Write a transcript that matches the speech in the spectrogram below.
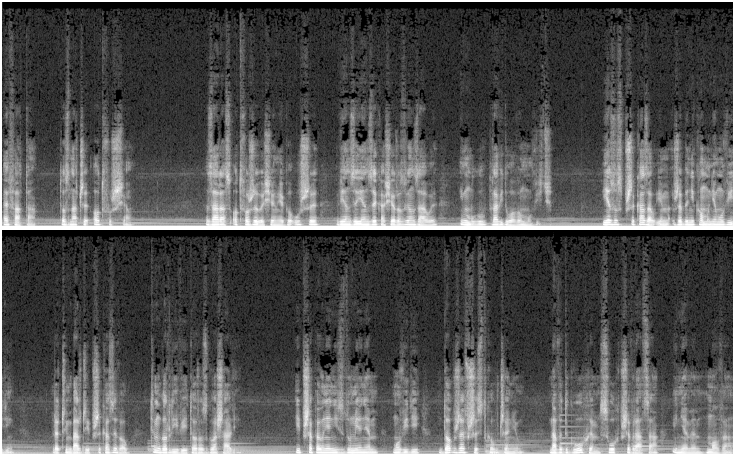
Efata, to znaczy otwórz się. Zaraz otworzyły się jego uszy, więzy języka się rozwiązały i mógł prawidłowo mówić. Jezus przykazał im, żeby nikomu nie mówili, lecz im bardziej przykazywał, tym gorliwiej to rozgłaszali. I przepełnieni zdumieniem mówili: Dobrze wszystko uczynił. Nawet głuchym słuch przywraca i niemym mowę.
